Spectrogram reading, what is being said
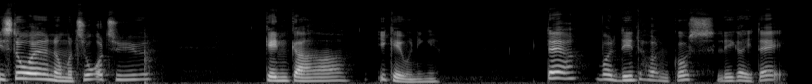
Historie nummer 22. Gengangere i Gævninge. Der, hvor Lindholm Gods ligger i dag,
